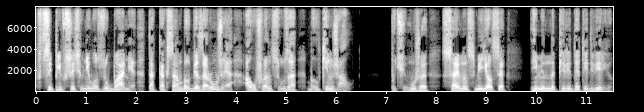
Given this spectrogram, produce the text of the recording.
вцепившись в него зубами, так как сам был без оружия, а у француза был кинжал. Почему же Саймон смеялся именно перед этой дверью?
